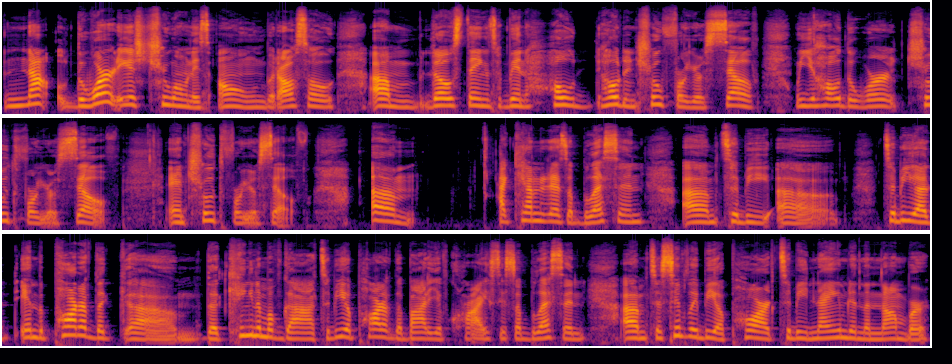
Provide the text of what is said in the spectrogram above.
not the word is true on its own but also um, those things have been hold, holding truth for yourself when you hold the word truth for yourself and truth for yourself. Um, I count it as a blessing um, to be uh, to be a, in the part of the um, the kingdom of God, to be a part of the body of Christ. It's a blessing um, to simply be a part, to be named in the number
